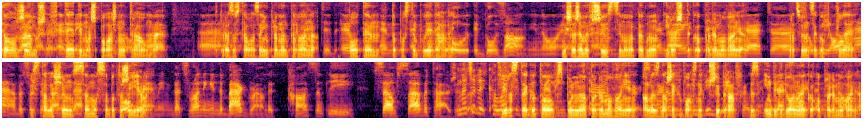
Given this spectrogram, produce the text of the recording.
to, że już wtedy masz poważną traumę, która została zaimplementowana. Potem to postępuje dalej. Myślę, że my wszyscy mamy pewną ilość tego oprogramowania pracującego w tle i stale się samosabotażujemy. Wiele z tego to wspólne oprogramowanie, ale z naszych własnych przypraw, z indywidualnego oprogramowania.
